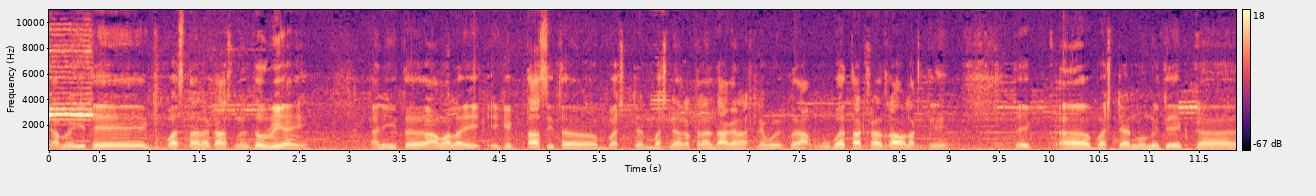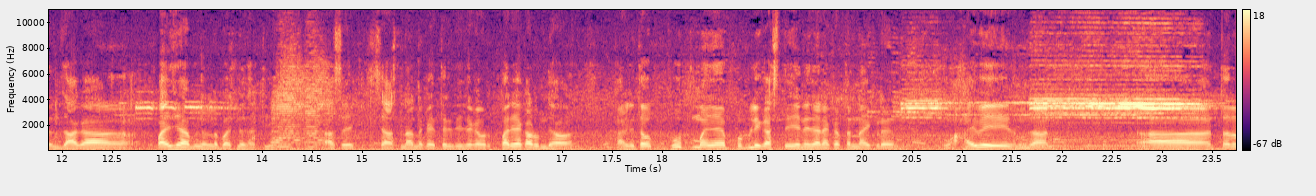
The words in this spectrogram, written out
त्यामुळे इथे बसस्थानक असणं जरुरी आहे. आणि इथं आम्हाला एक एक तास इथं बस स्टँड बसण्याकरता जागा नसल्यामुळे इथं उभं ताटकळत राहावं लागते. तर एक बसस्टँड बस स्टँड म्हणून इथे एक जागा पाहिजे आपल्याला बसण्यासाठी. असं एक शासनानं काहीतरी त्याच्यावर पर्याय काढून द्यावा. कारण इथं खूप म्हणजे पब्लिक असते येण्या जाण्याकरताना इकडं हायवे समजा. तर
